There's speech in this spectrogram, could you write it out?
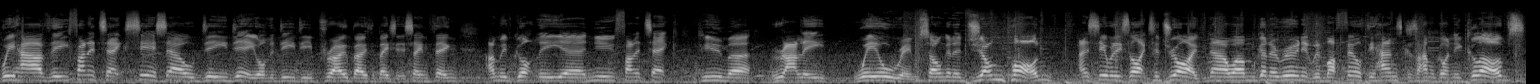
we have the Fanatec CSL DD or the DD Pro, both are basically the same thing and we've got the uh, new Fanatec Puma Rally wheel rim. So I'm going to jump on and see what it's like to drive. Now I'm going to ruin it with my filthy hands because I haven't got any gloves,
